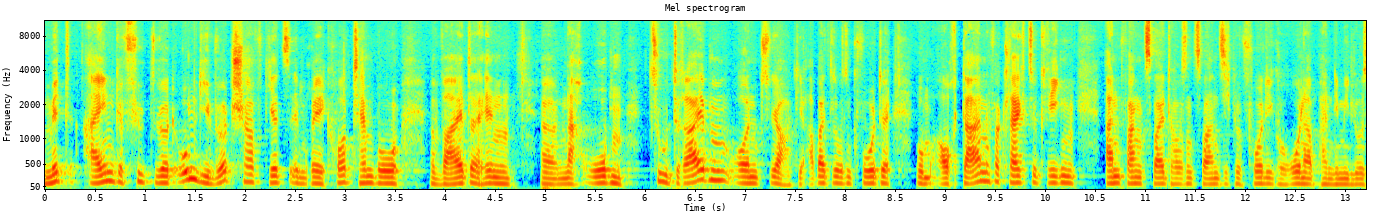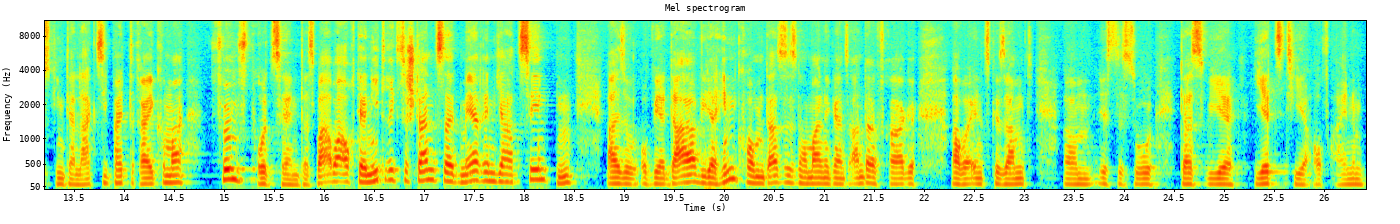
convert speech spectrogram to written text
mit eingefügt wird, um die Wirtschaft jetzt im Rekordtempo weiterhin äh, nach oben zu treiben. Und ja, die Arbeitslosenquote, um auch da einen Vergleich zu kriegen, Anfang 2020, bevor die Corona-Pandemie losging, da lag sie bei 3,5 Prozent. Das war aber auch der niedrigste Stand seit mehreren Jahrzehnten. Also ob wir da wieder hinkommen, das ist nochmal eine ganz andere Frage. Aber insgesamt ähm, ist es so, dass wir jetzt hier auf einem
